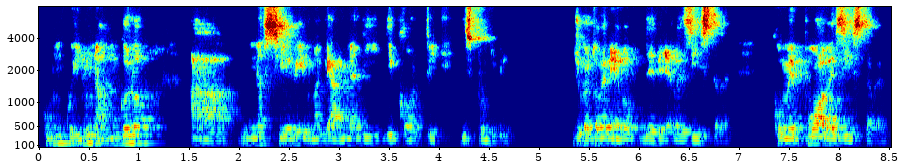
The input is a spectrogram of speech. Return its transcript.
comunque in un angolo ha una serie, una gamma di, di colpi disponibili. Il giocatore nero deve resistere. Come può resistere?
